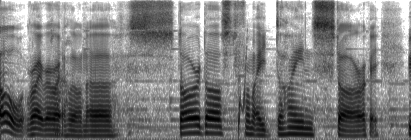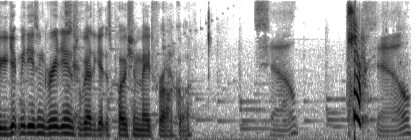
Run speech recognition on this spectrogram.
Oh, right, right, right. Hold on. Uh, stardust from a dying star. Okay, if you could get me these ingredients, we'll be able to get this potion made for Aqua. Ciao. Ciao. Ciao.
